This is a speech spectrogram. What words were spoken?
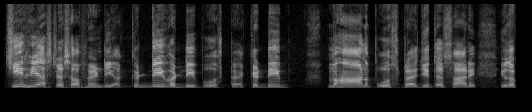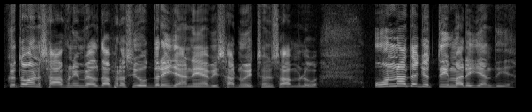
ਚੀਫ ਜਸਟਿਸ ਆਫ ਇੰਡੀਆ ਕਿੱਡੀ ਵੱਡੀ ਪੋਸਟ ਹੈ ਕਿੱਡੀ ਮਹਾਨ ਪੋਸਟ ਹੈ ਜਿੱਤੇ ਸਾਰੇ ਜਦੋਂ ਕਿਤੋਂ ਇਨਸਾਫ ਨਹੀਂ ਮਿਲਦਾ ਫਿਰ ਅਸੀਂ ਉਧਰ ਹੀ ਜਾਂਦੇ ਆ ਵੀ ਸਾਨੂੰ ਇੱਥੋਂ ਇਨਸਾਫ ਮਿਲੂਗਾ। ਉਹਨਾਂ ਤੇ ਜੁੱਤੀ ਮਾਰੀ ਜਾਂਦੀ ਹੈ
